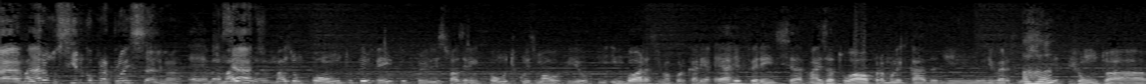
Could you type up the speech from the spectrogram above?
é, é armaram um circo pra Chloe Sullivan. é, é mais, um, mais um ponto perfeito pra eles fazerem ponte com Smallville. E, embora seja uma porcaria, é a referência mais atual pra molecada de universo DC, Aham. junto a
